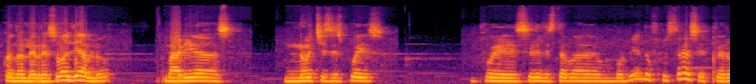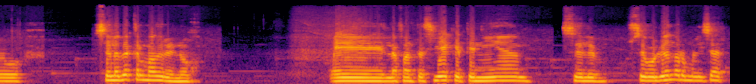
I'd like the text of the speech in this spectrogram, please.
Cuando le rezó al diablo, varias noches después, pues él estaba volviendo a frustrarse, pero se le había calmado el enojo. Eh, la fantasía que tenía se, le, se volvió a normalizar.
